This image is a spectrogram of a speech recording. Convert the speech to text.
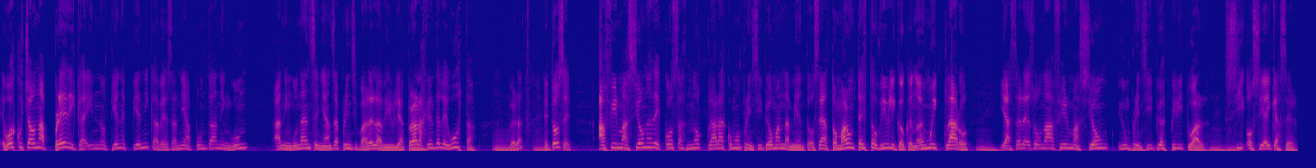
he escuchado una prédica y no tiene pie ni cabeza, ni apunta a ningún a ninguna enseñanza principal de la Biblia, pero a la mm. gente le gusta, mm, ¿verdad? Mm. Entonces, afirmaciones de cosas no claras como principio o mandamiento. O sea, tomar un texto bíblico que no es muy claro y hacer eso una afirmación y un principio espiritual. Sí o sí hay que hacer.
